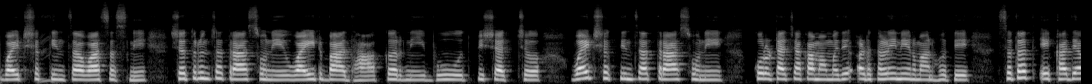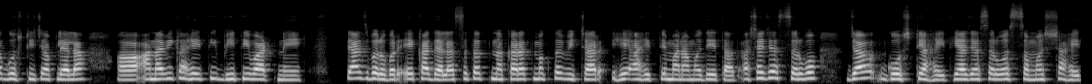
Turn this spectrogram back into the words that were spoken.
वाईट शक्तींचा वास असणे शत्रूंचा त्रास होणे वाईट बाधा करणे भूत पिशाच्च वाईट शक्तींचा त्रास होणे कोर्टाच्या कामामध्ये अडथळे निर्माण होते. सतत एखाद्या गोष्टीची आपल्याला अनाविक आहे ती भीती वाटणे. त्याचबरोबर एखाद्याला सतत नकारात्मक विचार हे आहेत ते मनामध्ये येतात. अशा ज्या सर्व ज्या गोष्टी आहेत ह्या ज्या सर्व समस्या आहेत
